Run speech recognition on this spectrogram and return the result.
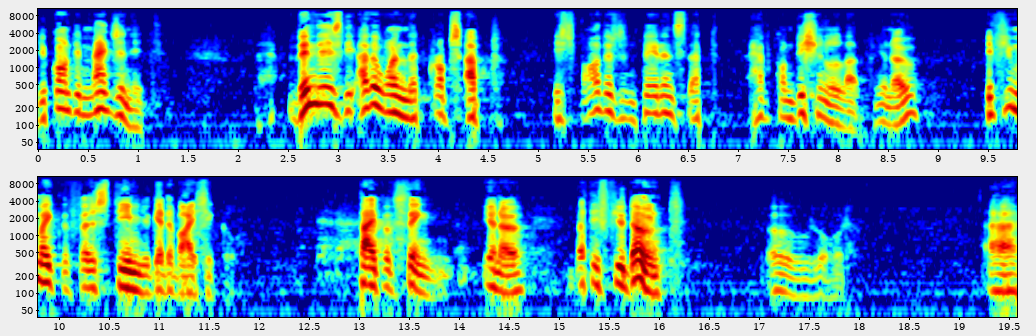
You can't imagine it. Then there's the other one that crops up is fathers and parents that have conditional love, you know. If you make the first team, you get a bicycle. Type of thing, you know. But if you don't, oh Lord, uh,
